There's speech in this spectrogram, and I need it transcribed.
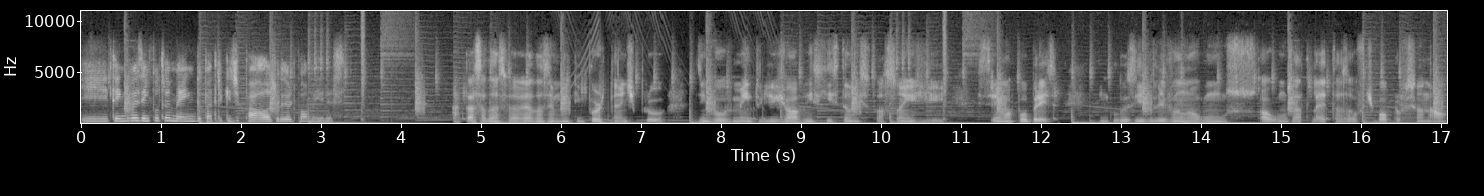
E tendo o exemplo também do Patrick de Paula, jogador do Palmeiras. A Taça das Favelas é muito importante para o desenvolvimento de jovens que estão em situações de extrema pobreza, inclusive levando alguns, alguns atletas ao futebol profissional,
